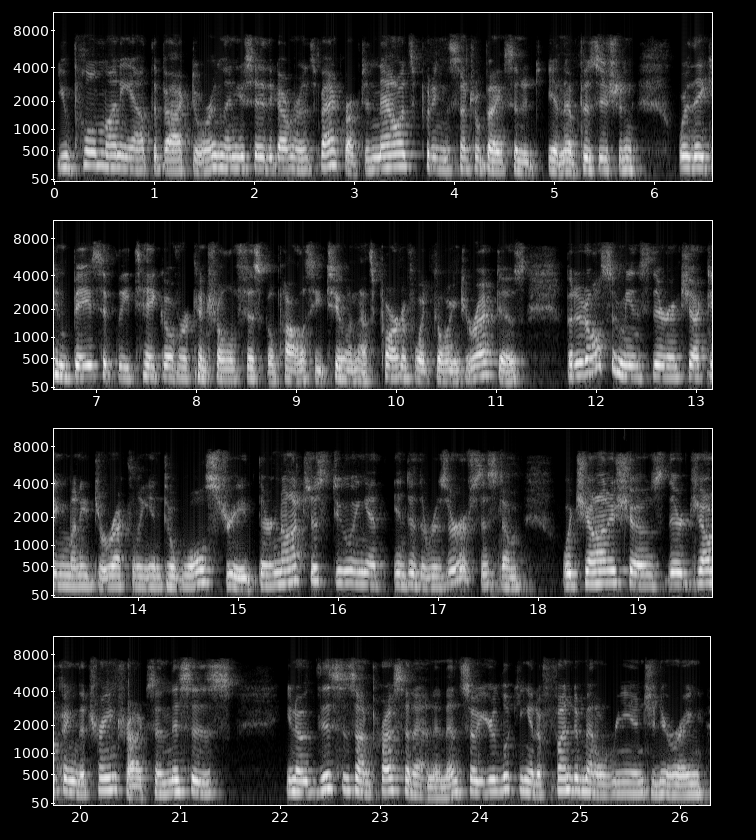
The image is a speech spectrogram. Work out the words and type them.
you pull money out the back door, and then you say the government's bankrupt. And now it's putting the central banks in a, in a position where they can basically take over control of fiscal policy too. And that's part of what going direct is. But it also means they're injecting money directly into Wall Street. They're not just doing it into the reserve system. What John shows, they're jumping the train tracks. And this is, you know, this is unprecedented. And so you're looking at a fundamental reengineering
